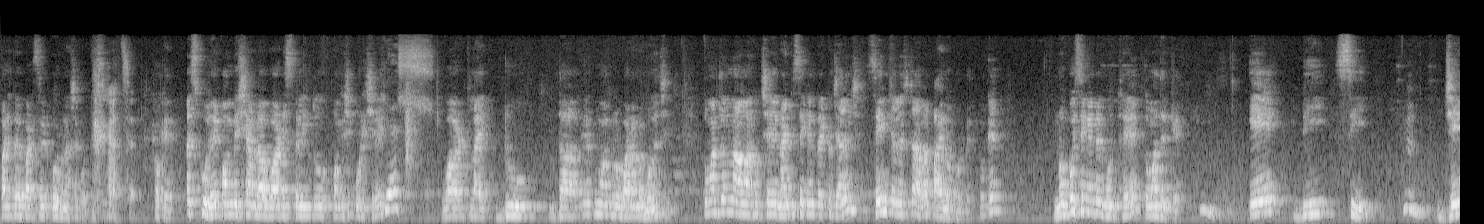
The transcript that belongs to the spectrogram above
ফারিদ ভাই পার্টিসিপেট করবেন আশা করতেছি। আচ্ছা। ওকে স্কুলে কম বেশি আমরা ওয়ার্ড স্পেলিং তো কম বেশি করেছি right word like do the এরকম অনেকগুলো ওয়ার্ড আমরা বলেছি। তোমার জন্য আমার হচ্ছে নাইনটি সেকেন্ডের একটা চ্যালেঞ্জ সেম চ্যালেঞ্জটা আবার পাইলও করবে ওকে নব্বই সেকেন্ডের মধ্যে তোমাদেরকে A B C J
